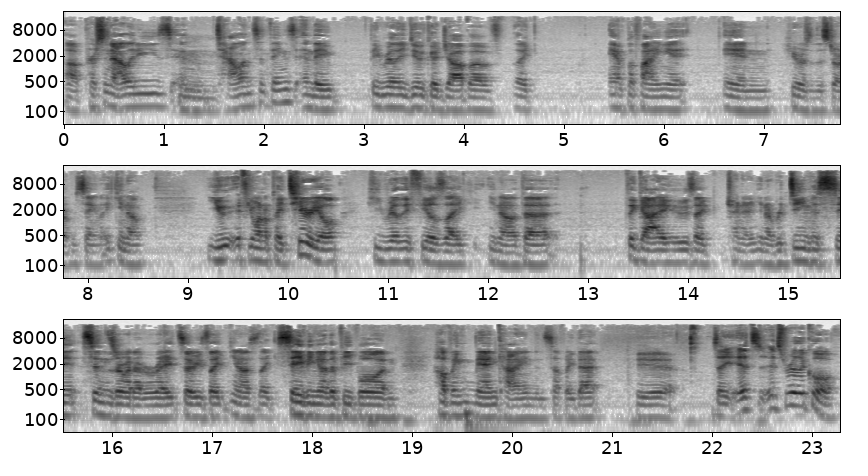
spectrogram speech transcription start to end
uh, personalities and Mm. talents and things and they they really do a good job of like amplifying it in heroes of the storm saying like you know you if you want to play tyrael he really feels like you know the the guy who's like trying to you know redeem his sin- sins or whatever, right? So he's like you know it's like saving other people and helping mankind and stuff like that. Yeah. So it's it's really cool.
